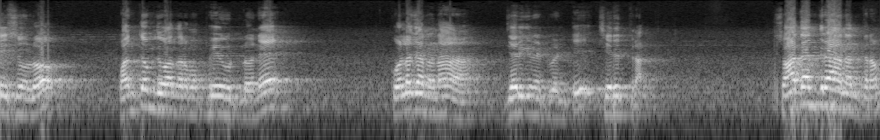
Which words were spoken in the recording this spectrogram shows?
దేశంలో పంతొమ్మిది వందల ముప్పై ఒకటిలోనే కులగణన జరిగినటువంటి చరిత్ర. స్వాతంత్ర్యానంతరం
